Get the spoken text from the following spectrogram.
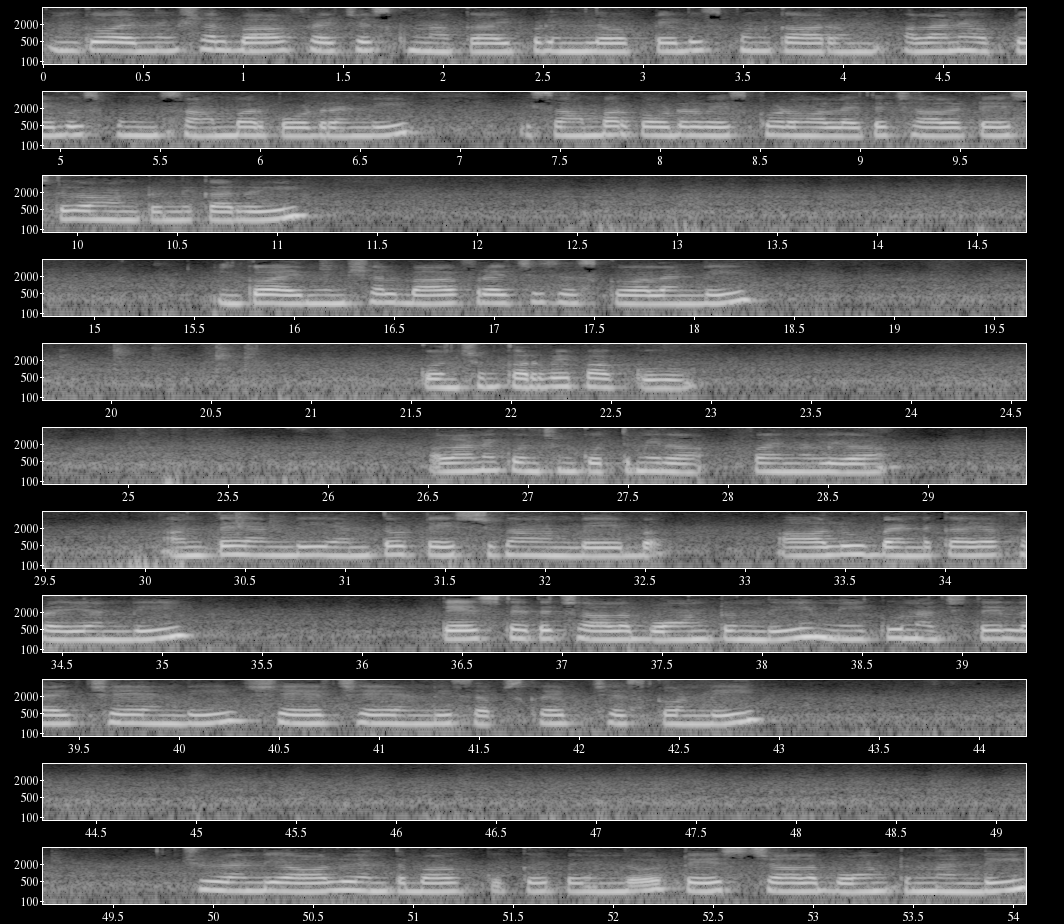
ఇంకో ఐదు నిమిషాలు బాగా ఫ్రై చేసుకున్నాక ఇప్పుడు ఇందులో ఒక టేబుల్ స్పూన్ కారం అలానే ఒక టేబుల్ స్పూన్ సాంబార్ పౌడర్ అండి. ఈ సాంబార్ పౌడర్ వేసుకోవడం వల్ల అయితే చాలా టేస్ట్గా ఉంటుంది కర్రీ. ఇంకో ఐదు నిమిషాలు బాగా ఫ్రై చేసేసుకోవాలండి. కొంచెం కరివేపాకు. అలానే కొంచెం కొత్తిమీర ఫైనల్గా. అంతే అండి ఎంతో టేస్ట్గా ఉండే ఆలు బెండకాయ ఫ్రై అండి. టేస్ట్ అయితే చాలా బాగుంటుంది. మీకు నచ్చితే లైక్ చేయండి షేర్ చేయండి సబ్స్క్రైబ్ చేసుకోండి. చూడండి ఆలు ఎంత బాగా కుక్ అయిపోయిందో. టేస్ట్ చాలా బాగుంటుందండి.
